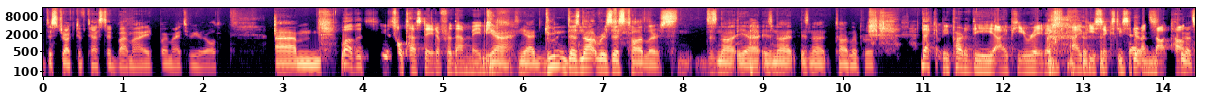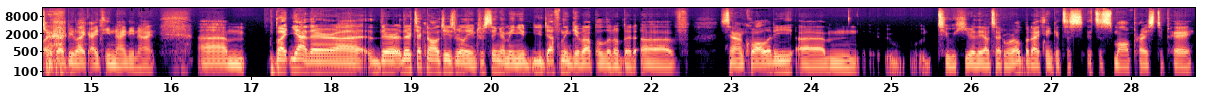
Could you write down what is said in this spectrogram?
destructive tested by my by my two year old. Um, well, that's useful test data for them, maybe. Yeah, yeah. Do, does not resist toddlers. Does not. Yeah, is not is not toddler proof. That can be part of the IP rating. IP sixty seven, not toddler. That's right. That'd be like IT ninety nine. Um, but yeah, their uh, their their technology is really interesting. I mean, you you definitely give up a little bit of sound quality um, to hear the outside world, but I think it's a it's a small price to pay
